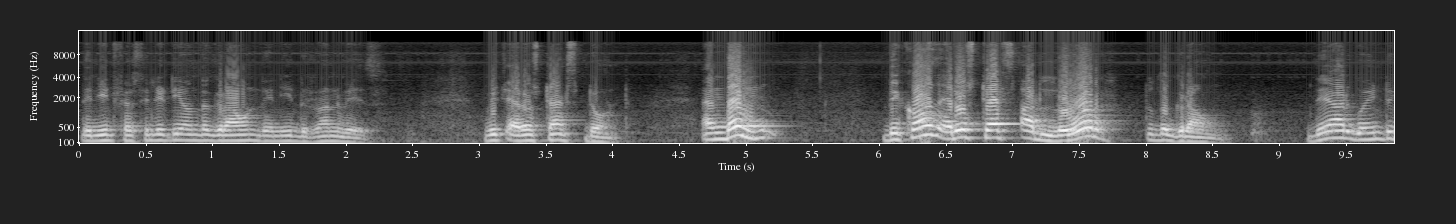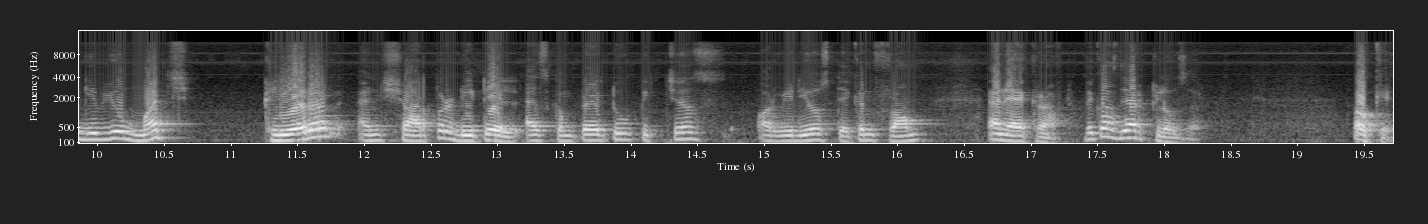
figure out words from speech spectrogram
they need facility on the ground, they need runways, which aerostats don't. And then because aerostats are lower to the ground, they are going to give you much clearer and sharper detail as compared to pictures or videos taken from an aircraft because they are closer. Okay.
